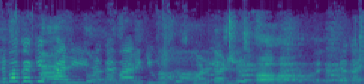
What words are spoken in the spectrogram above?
हे बघा की खाली इथं काय बारीक तोंड काढले. हा हा हा. काय काय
